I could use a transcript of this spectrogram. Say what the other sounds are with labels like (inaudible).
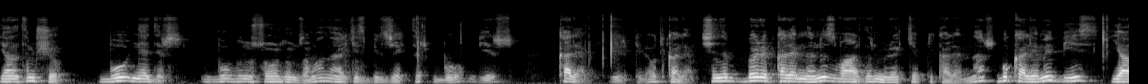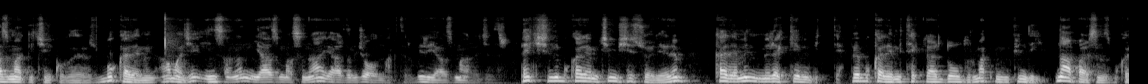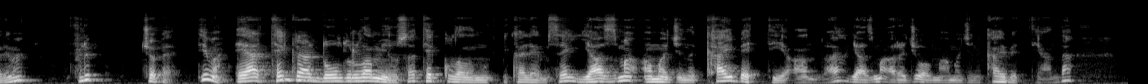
Yanıtım şu. Bu nedir? Bu bunu sorduğum zaman herkes bilecektir. Bu bir kalem. Bir pilot kalem. Şimdi böyle kalemleriniz vardır. Mürekkepli kalemler. Bu kalemi biz yazmak için kullanıyoruz. Bu kalemin amacı insanın yazmasına yardımcı olmaktır. Bir yazma aracıdır. Peki şimdi bu kalem için bir şey söyleyelim. Kalemin mürekkebi bitti. Ve bu kalemi tekrar doldurmak mümkün değil. Ne yaparsınız bu kalemi? Flüp çöpe. Değil mi? Eğer tekrar doldurulamıyorsa, tek kullanımlık bir kalemse yazma amacını kaybettiği anda, yazma aracı olma amacını kaybettiği anda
